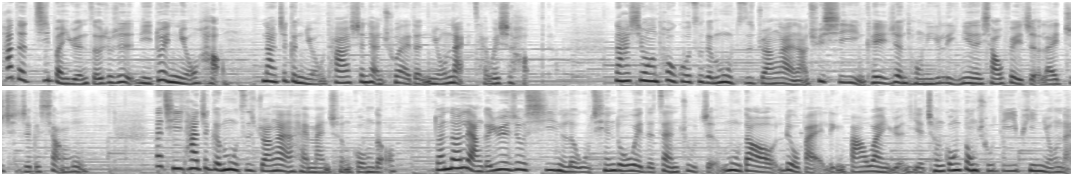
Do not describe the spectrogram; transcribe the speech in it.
它的基本原则就是你对牛好，那这个牛它生产出来的牛奶才会是好的。那他希望透过这个募资专案啊，去吸引可以认同你理念的消费者来支持这个项目。那其实他这个募资专案还蛮成功的哦，短短两个月就吸引了五千多位的赞助者，募到六百零八万元，也成功冻出第一批牛奶。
